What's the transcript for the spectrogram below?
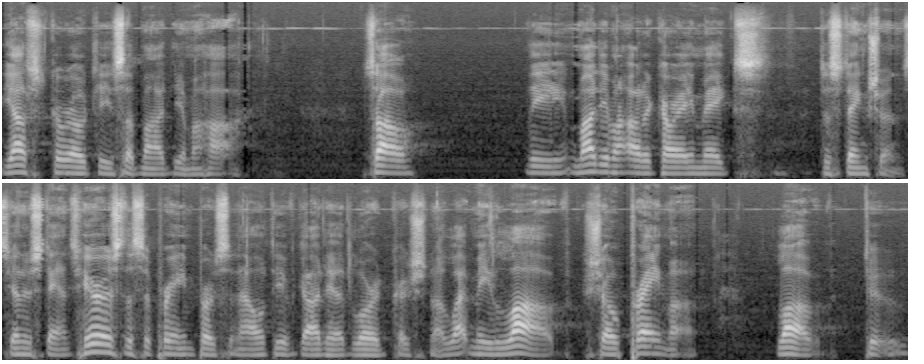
Yas Karoti Samadhyamaha. So the Madhyama Adhikari makes distinctions. He understands here is the Supreme Personality of Godhead, Lord Krishna. Let me love, show prema, love to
